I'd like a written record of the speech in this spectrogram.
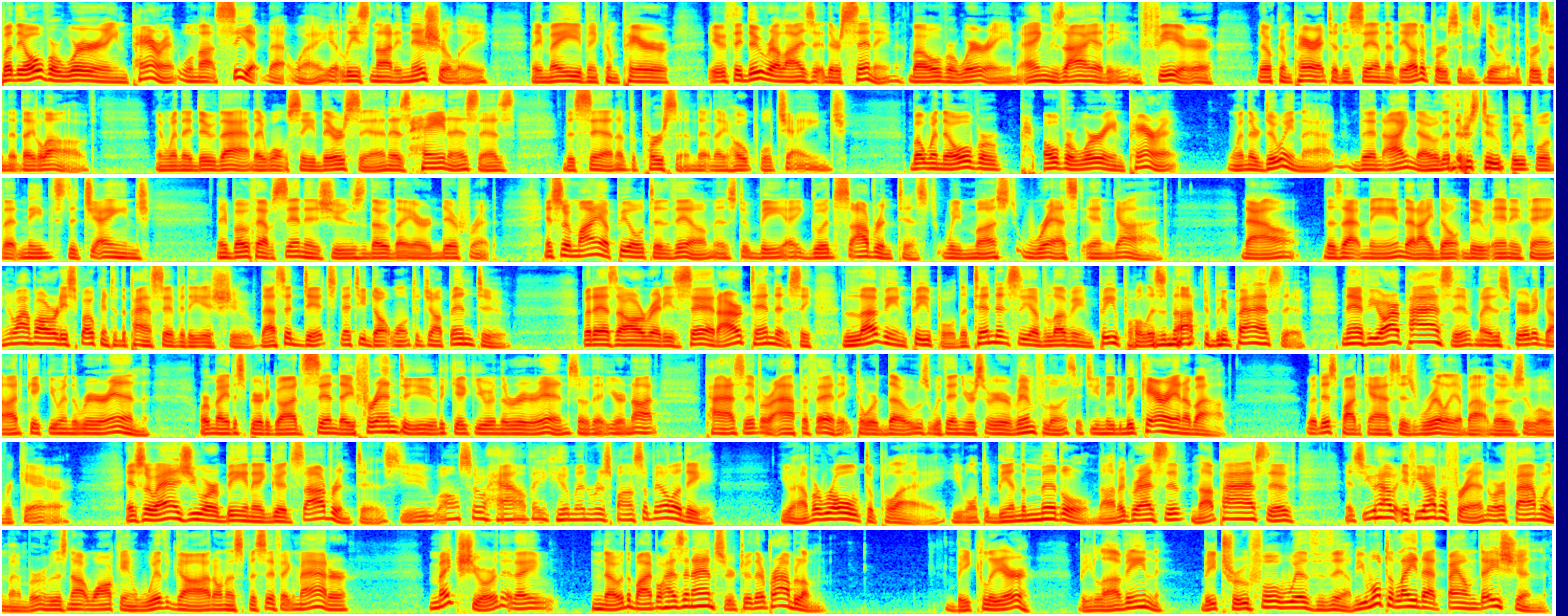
But the over worrying parent will not see it that way, at least not initially. They may even compare, if they do realize that they're sinning by over worrying, anxiety and fear they'll compare it to the sin that the other person is doing, the person that they love. And when they do that, they won't see their sin as heinous as the sin of the person that they hope will change. But when the over over worrying parent, when they're doing that, then I know that there's two people that needs to change. They both have sin issues, though they are different. And so my appeal to them is to be a good sovereigntist. We must rest in God. Now, does that mean that I don't do anything? Well, I've already spoken to the passivity issue. That's a ditch that you don't want to jump into. But as I already said, our tendency, loving people, the tendency of loving people is not to be passive. Now, if you are passive, may the Spirit of God kick you in the rear end or may the Spirit of God send a friend to you to kick you in the rear end so that you're not passive or apathetic toward those within your sphere of influence that you need to be caring about. But this podcast is really about those who overcare. And so, as you are being a good sovereigntist, you also have a human responsibility. You have a role to play. You want to be in the middle, not aggressive, not passive, and so you have if you have a friend or a family member who is not walking with God on a specific matter, make sure that they know the Bible has an answer to their problem. Be clear, be loving, be truthful with them. You want to lay that foundation.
